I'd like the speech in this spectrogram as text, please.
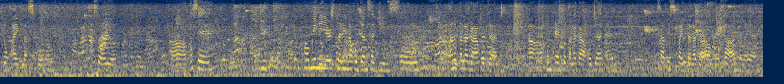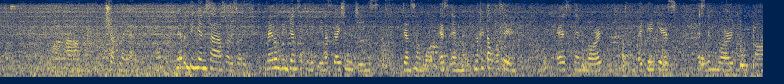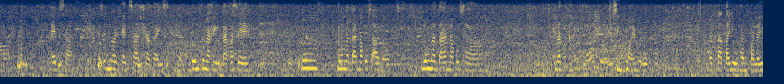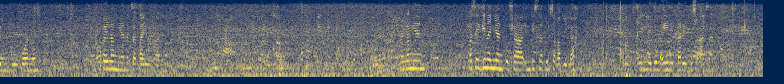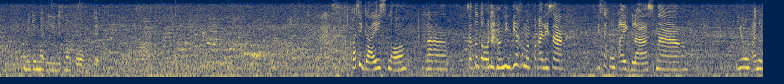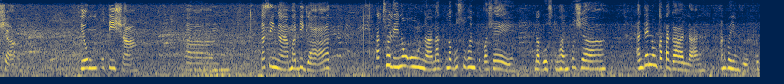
itong eyeglass ko no so ayun Ah, kasi how many years na rin ako dyan sa jeans. So, ano talaga ako dyan. Ah, kontento talaga ako dyan and satisfied talaga ako sa ano na yan. Ah, shop na yan. Meron din yan sa, sorry, sorry. Meron din dyan sa Pilipinas, guys, yung jeans. Dyan sa mall. SM. Nakita ko kasi SM North. I think yes, SM North. ah EDSA. SM North EDSA siya guys. Doon ko nakita kasi nung nung nadaan ako sa ano, nung nadaan ako sa nad ayusin ko yung buko. Nagtatayuhan pala yung buko ano. Okay lang yan, nagtatayuhan. Okay lang yan. Kasi ginanyan ko siya, imbis na dun sa kabila. Ayun, medyo mainit na rito sa ano medyo mainit ng konti. Kasi guys, no, na sa totoo lang, hindi ako magpakali sa isa kong eyeglass na yung ano siya, yung puti siya. Um, kasi nga, mabigat. Actually, nung una, nag, nagustuhan ko pa siya eh. Nagustuhan ko siya. And then, nung katagalan, ano ba yung buko?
